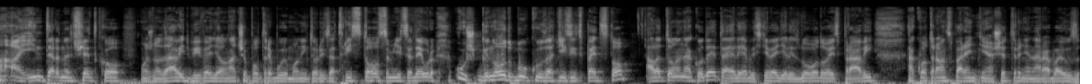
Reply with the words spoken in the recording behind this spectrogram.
Má aj internet, všetko. Možno David by vedel, na čo potrebujú monitory za 380 eur. Už k notebooku za 1500, ale to len ako detaily, aby ste vedeli z dôvodovej správy, ako transparentne a šetrne narábajú s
